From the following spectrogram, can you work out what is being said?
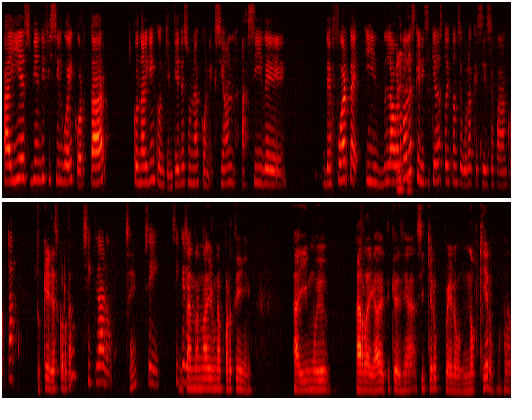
ahí es bien difícil, güey, cortar con alguien con quien tienes una conexión así de, de fuerte. Y la verdad y- es que ni siquiera estoy tan segura que sí se puedan cortar. ¿Tú querías cortar? Sí, claro, Sí. sí, sí o quería sea, no, no hay una parte ahí muy arraigada de ti que decía, sí quiero, pero no quiero. O sea,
